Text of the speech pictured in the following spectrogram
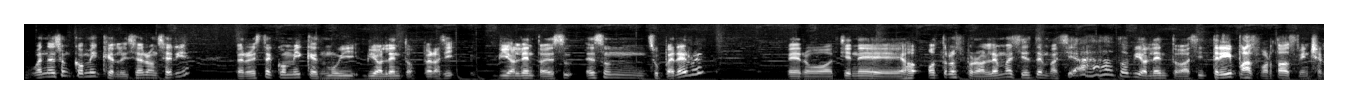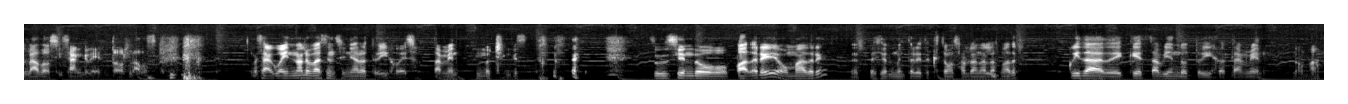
bueno, es un cómic que lo hicieron serie, pero este cómic es muy violento, pero así, violento. Es, es un superhéroe, pero tiene otros problemas y es demasiado violento. Así tripas por todos pinches lados y sangre en todos lados. o sea, güey, no le vas a enseñar a tu hijo eso. También, no chingues. Tú siendo padre o madre, especialmente ahorita que estamos hablando de las madres, cuida de qué está viendo tu hijo también. No mames.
